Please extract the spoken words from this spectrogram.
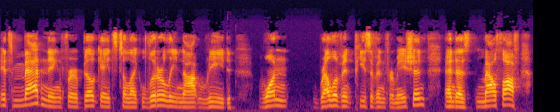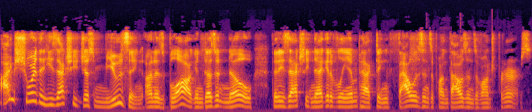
it's maddening for Bill Gates to like literally not read one relevant piece of information and as mouth off. I'm sure that he's actually just musing on his blog and doesn't know that he's actually negatively impacting thousands upon thousands of entrepreneurs.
